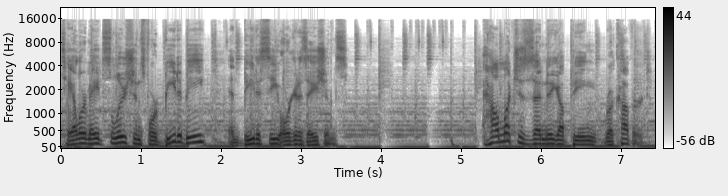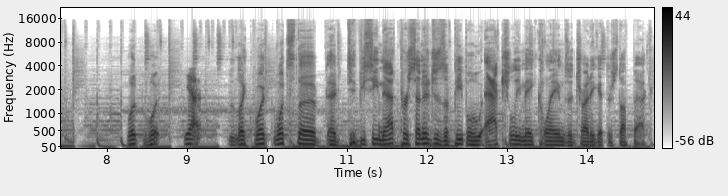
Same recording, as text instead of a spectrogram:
tailor made solutions for B2B and B2C organizations. How much is ending up being recovered? What, what? Yeah. Like what? What's the? Uh, have you seen that percentages of people who actually make claims and try to get their stuff back?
